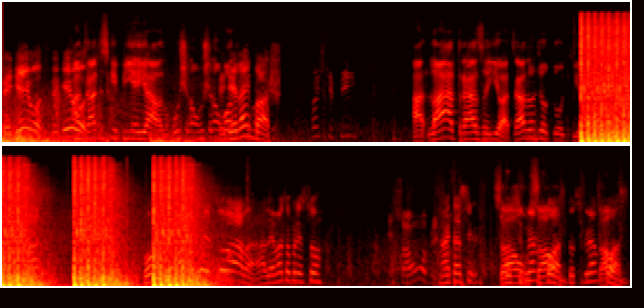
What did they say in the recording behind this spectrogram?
Peguei outro, peguei outro. Atrás do skipinho aí, ó. Não ruxa, não ruxa, não Peguei volta lá embaixo. Olha o skipinho. Ah, Lá atrás aí, ó. Atrás de onde eu tô aqui, ó. Pô, levanta o pressor, Alan. Ah, Levanta o pressor. É só um, opressor? Nós tá se... Só tô um, segurando só costa, um. tô segurando Só costa. um.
